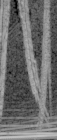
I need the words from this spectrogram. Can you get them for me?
Bye.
